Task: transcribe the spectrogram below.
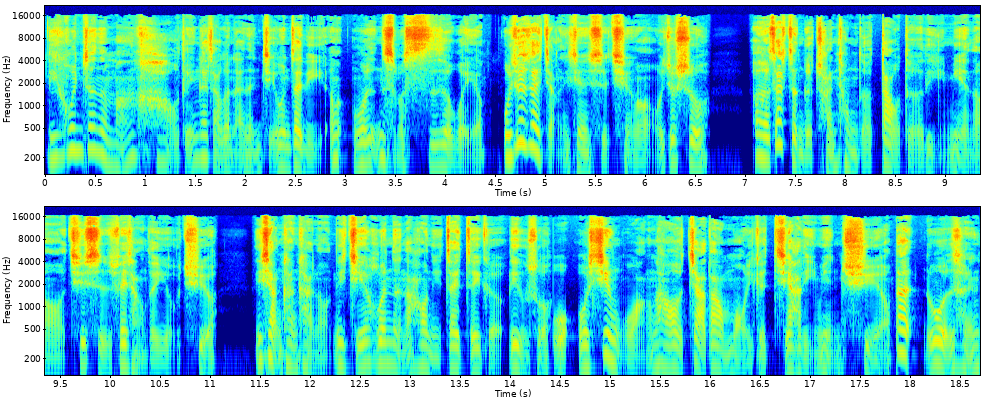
离婚真的蛮好的，应该找个男人结婚再离。”嗯，我那什么思维哦？我就在讲一件事情哦，我就说，呃，在整个传统的道德里面哦，其实非常的有趣哦。你想看看哦，你结婚了，然后你在这个，例如说我我姓王，然后嫁到某一个家里面去哦。那如果可能，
